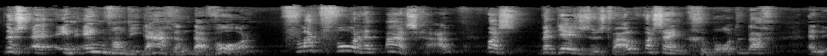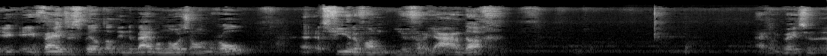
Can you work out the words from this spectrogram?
Dus uh, in een van die dagen daarvoor, vlak voor het paascha, was, werd Jezus dus 12, was zijn geboortedag. En in feite speelt dat in de Bijbel nooit zo'n rol. Uh, het vieren van je verjaardag. Eigenlijk weet je, uh,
